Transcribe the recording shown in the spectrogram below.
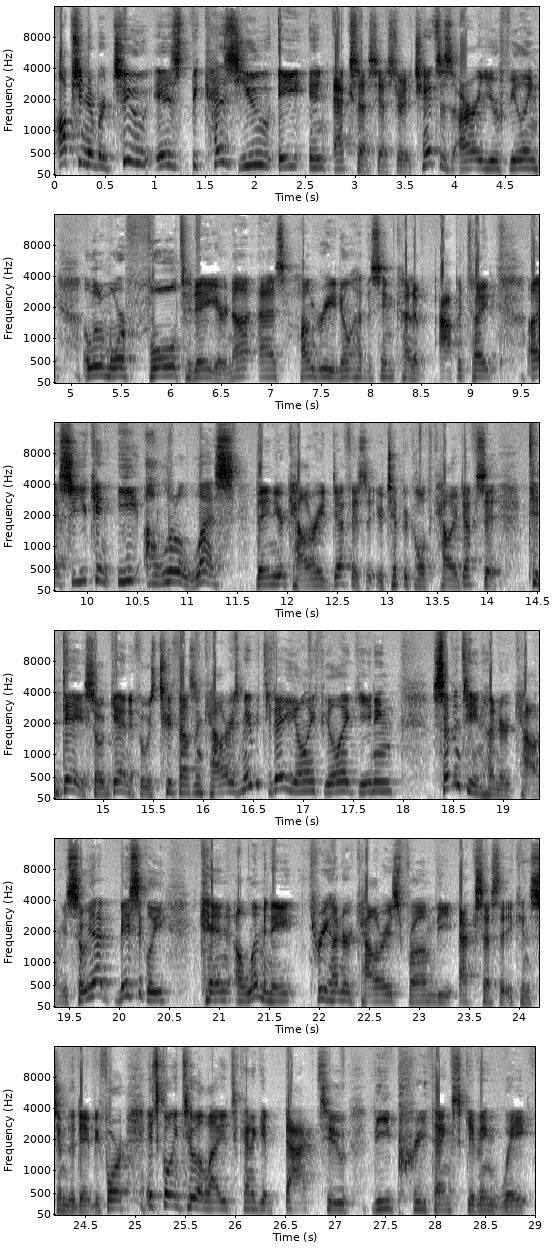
Option number two is because you ate in excess yesterday, chances are you're feeling a little more full today. You're not as hungry, you don't have the same kind of appetite, uh, so you can eat a little less than your calorie deficit, your typical calorie deficit today. So again, if it was 2,000 calories, maybe today you only feel like eating 1,700 calories. So that basically can eliminate 300 calories from the excess that you consumed the day before. It's going to allow you to kind of get back to the pre-Thanksgiving weight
